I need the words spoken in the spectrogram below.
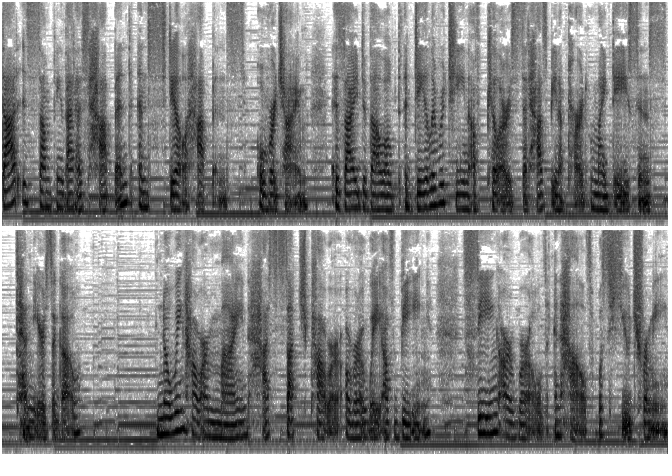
that is something that has happened and still happens over time as I developed a daily routine of pillars that has been a part of my day since 10 years ago. Knowing how our mind has such power over a way of being seeing our world and health was huge for me.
